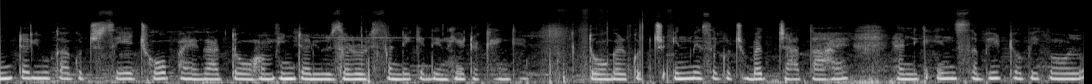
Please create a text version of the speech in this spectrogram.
इंटरव्यू का कुछ सेज हो पाएगा तो हम इंटरव्यू ज़रूर संडे के दिन ही रखेंगे। तो अगर कुछ इनमें से कुछ बच जाता है, यानी कि इन सभी टॉपिकों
